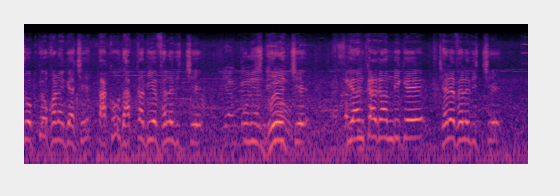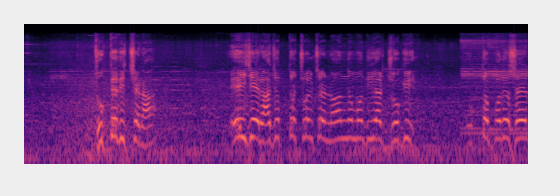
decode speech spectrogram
টপকে ওখানে গেছে তাকেও ধাক্কা দিয়ে ফেলে দিচ্ছে পুলিশ ঘুরে দিচ্ছে প্রিয়াঙ্কা গান্ধীকে ঠেলে ফেলে দিচ্ছে ঢুকতে দিচ্ছে না। এই যে রাজত্ব চলছে নরেন্দ্র মোদী আর যোগীর উত্তরপ্রদেশের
